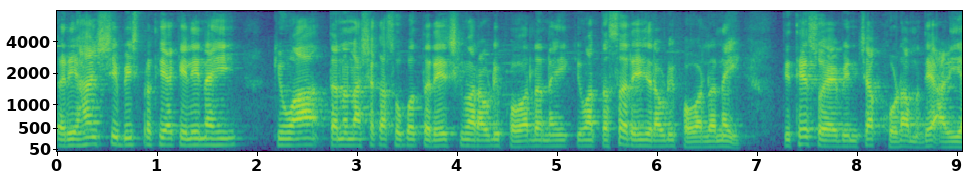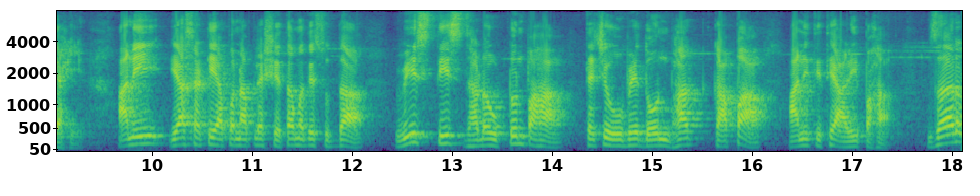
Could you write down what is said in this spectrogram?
रिहांशची बीज प्रक्रिया केली नाही किंवा तणनाशकासोबत रेज किंवा रावडी फवारलं नाही किंवा तसं रेज रावडी फवारलं नाही तिथे सोयाबीनच्या खोडामध्ये आळी आहे. आणि यासाठी आपण आपल्या शेतामध्ये सुद्धा वीस तीस झाडं उपटून पहा त्याचे उभे दोन भाग कापा आणि तिथे आळी पहा. जर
